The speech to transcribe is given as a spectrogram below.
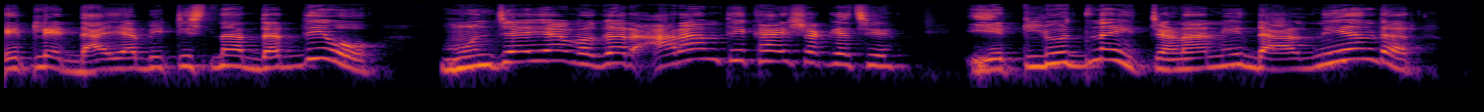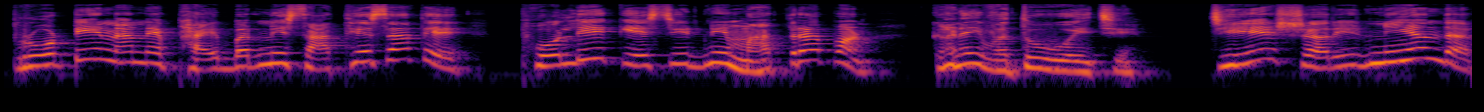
એટલે ડાયાબિટીસના દર્દીઓ મૂંઝાયા વગર આરામથી ખાઈ શકે છે. એટલું જ નહીં, ચણાની દાળની અંદર પ્રોટીન અને ફાઇબરની સાથે સાથે ફોલિક એસિડની માત્રા પણ ઘણી વધુ હોય છે. જે શરીરની અંદર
